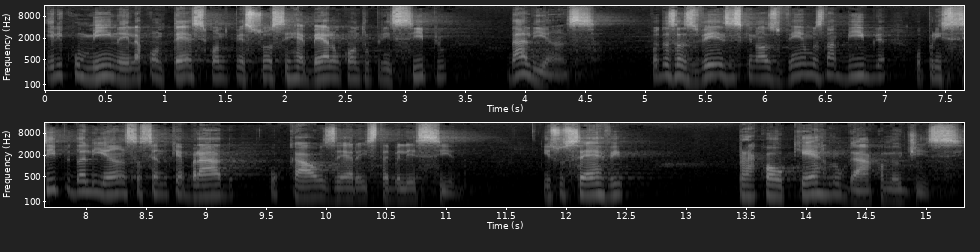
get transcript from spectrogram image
ele culmina, ele acontece quando pessoas se rebelam contra o princípio da aliança. Todas as vezes que nós vemos na Bíblia o princípio da aliança sendo quebrado, o caos era estabelecido. Isso serve para qualquer lugar, como eu disse.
